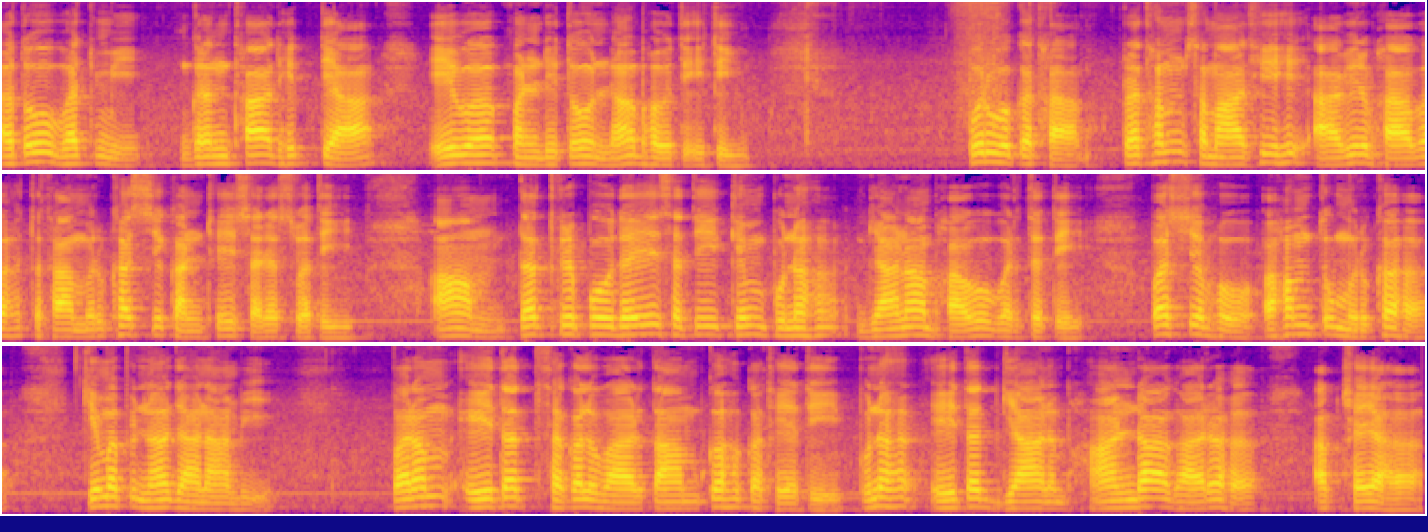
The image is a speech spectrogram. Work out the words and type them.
अतो वच्मि ग्रंथाधीत्या एव पंडितो न भवति पूर्वकथा, प्रथम समाधि आविर्भाव तथा मूर्खस्य कंठे सरस्वती। आम तत्कृपोदये सति किं पुनः वर्तते। पश्य भो अहम तो मूर्ख, किमपि न जानामि। परम एतत् सकलवार्तां कः कथयति? पुनः एतद् ज्ञानभाण्डागारः अक्षयः।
